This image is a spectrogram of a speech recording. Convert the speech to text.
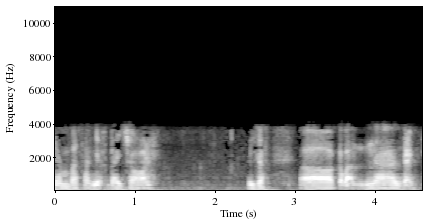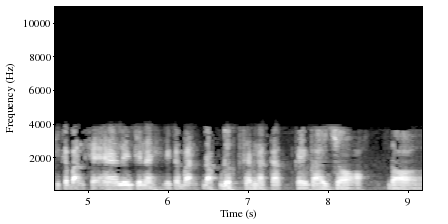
Xem và xác nhận vai trò này. Được chưa? Ờ, các bạn à, rảnh thì các bạn sẽ lên trên này để các bạn đọc được xem là các cái vai trò đó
